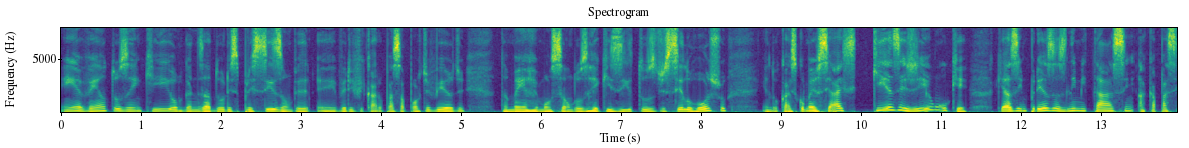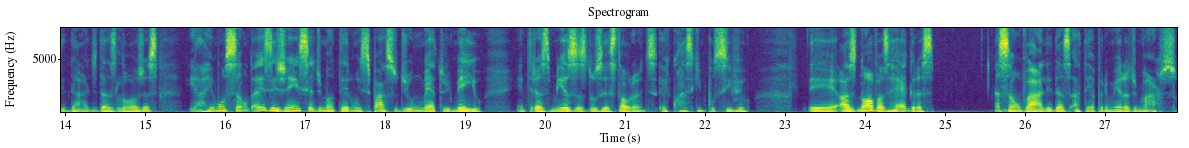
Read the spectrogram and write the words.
em eventos em que organizadores precisam ver, eh, verificar o passaporte verde, também a remoção dos requisitos de selo roxo em locais comerciais que exigiam o quê? Que as empresas limitassem a capacidade das lojas e a remoção da exigência de manter um espaço de um metro e meio entre as mesas dos restaurantes. É quase que impossível. Eh, as novas regras são válidas até a 1 de março.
